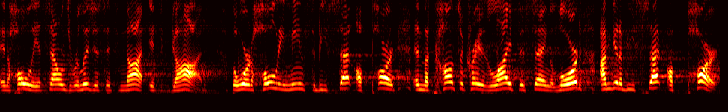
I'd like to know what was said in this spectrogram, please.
and holy, it sounds religious. It's not, it's God. The word holy means to be set apart, and the consecrated life is saying, Lord, I'm going to be set apart.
